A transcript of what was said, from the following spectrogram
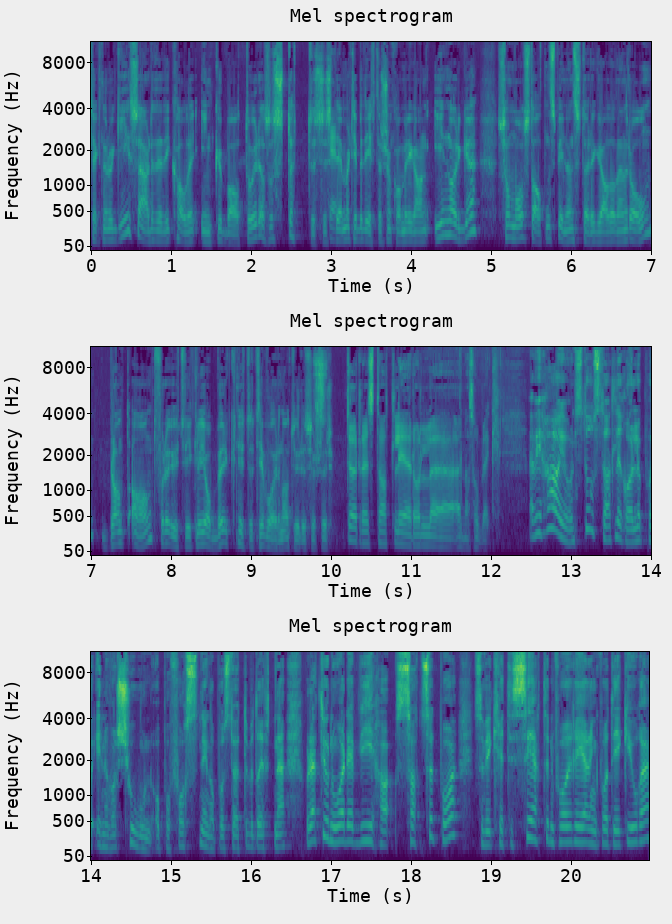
teknologi, så er det det de kaller inkubatorer, altså støttesystemer til bedrifter som kommer i gang. I Norge så må staten spille en større grad av den rollen, bl.a. for å utvikle jobber knyttet til våre naturressurser. Større statlige rolle, Erna Solberg? Ja, Vi har jo en stor statlig rolle på innovasjon og på forskning og på støttebedriftene. Og Dette er jo noe av det vi har satset på, som vi kritiserte den forrige regjeringen for at de ikke gjorde,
